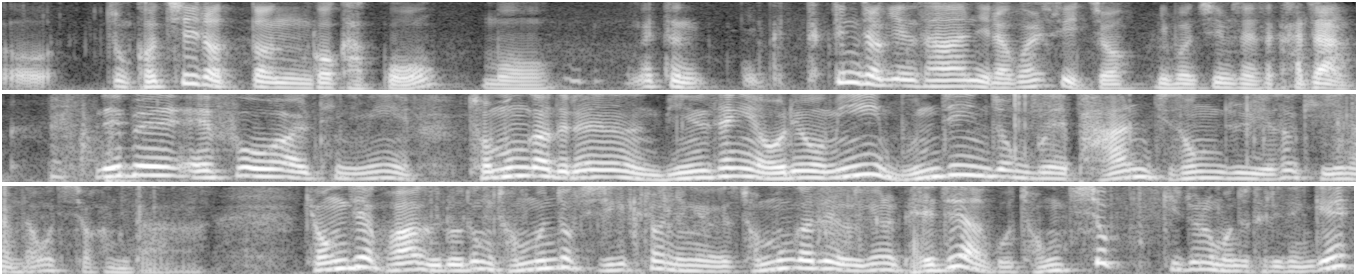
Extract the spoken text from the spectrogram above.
어, 좀 거칠었던 것 같고 뭐 하여튼 특징적인 사안이라고 할 수 있죠. 이번 취임사에서 가장 네베 FORT님이 전문가들은 민생의 어려움이 문재인 정부의 반지성주의에서 기인한다고 지적합니다. 경제, 과학, 의료 등 전문적 지식이 필요한 영역에서 전문가들의 의견을 배제하고 정치적 기준을 먼저 들이댄 게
